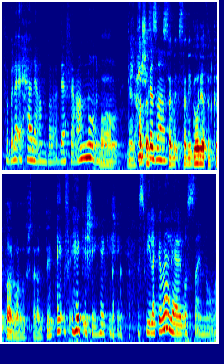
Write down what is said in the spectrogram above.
فبلاقي حالي عم بدافع عنه إنه يعني حتى كذا. سنغوريا في القطار برضه اشتغلتي؟ إيه، هيك إشي هيك إشي. بس في كمان هاي القصة إنه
